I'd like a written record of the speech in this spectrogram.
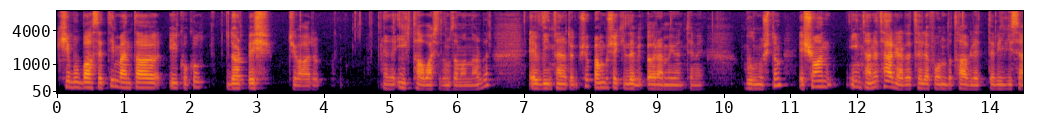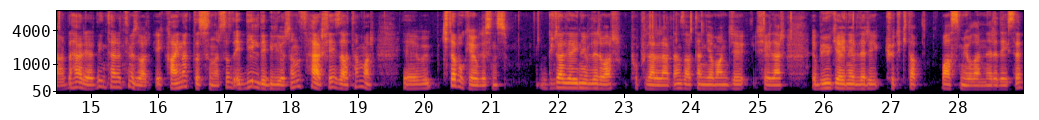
Ki bu bahsettiğim ben ta ilkokul 4-5 civarı e, ilk ta başladığım zamanlarda. Evde internet yokmuş yok. Ben bu şekilde bir öğrenme yöntemi bulmuştum. E şu an internet her yerde, telefonda, tablette, bilgisayarda her yerde internetimiz var. E kaynak da sınırsız. E dil de biliyorsanız her şey zaten var. E, kitap okuyabilirsiniz. Güzel yayın evleri var popülerlerden. Zaten yabancı şeyler, e, büyük yayın evleri kötü kitap basmıyorlar neredeyse.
